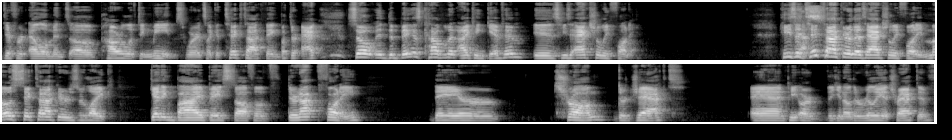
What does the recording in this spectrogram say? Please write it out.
different element of powerlifting memes where it's like a TikTok thing, but they're act. So uh, the biggest compliment I can give him is he's actually funny. He's a TikToker that's actually funny. Most TikTokers are like getting by based off of they're not funny. They're strong, they're jacked, and pe- or you know they're really attractive,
